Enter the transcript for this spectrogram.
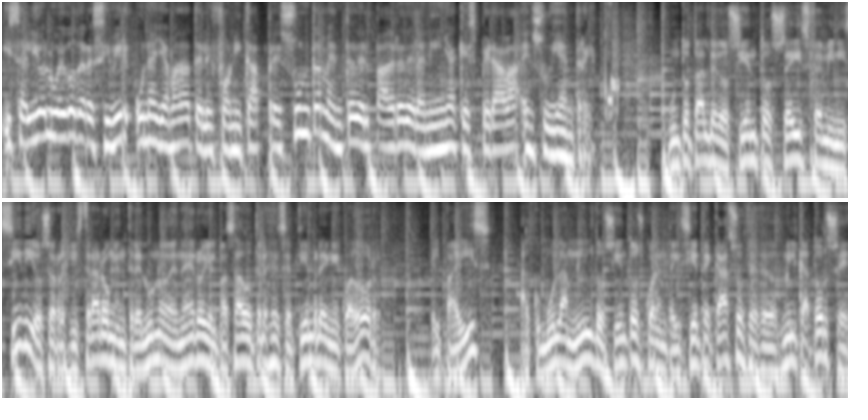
y salió luego de recibir una llamada telefónica presuntamente del padre de la niña que esperaba en su vientre. Un total de 206 feminicidios se registraron entre el 1 de enero y el pasado 3 de septiembre en Ecuador. El país acumula 1.247 casos desde 2014,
